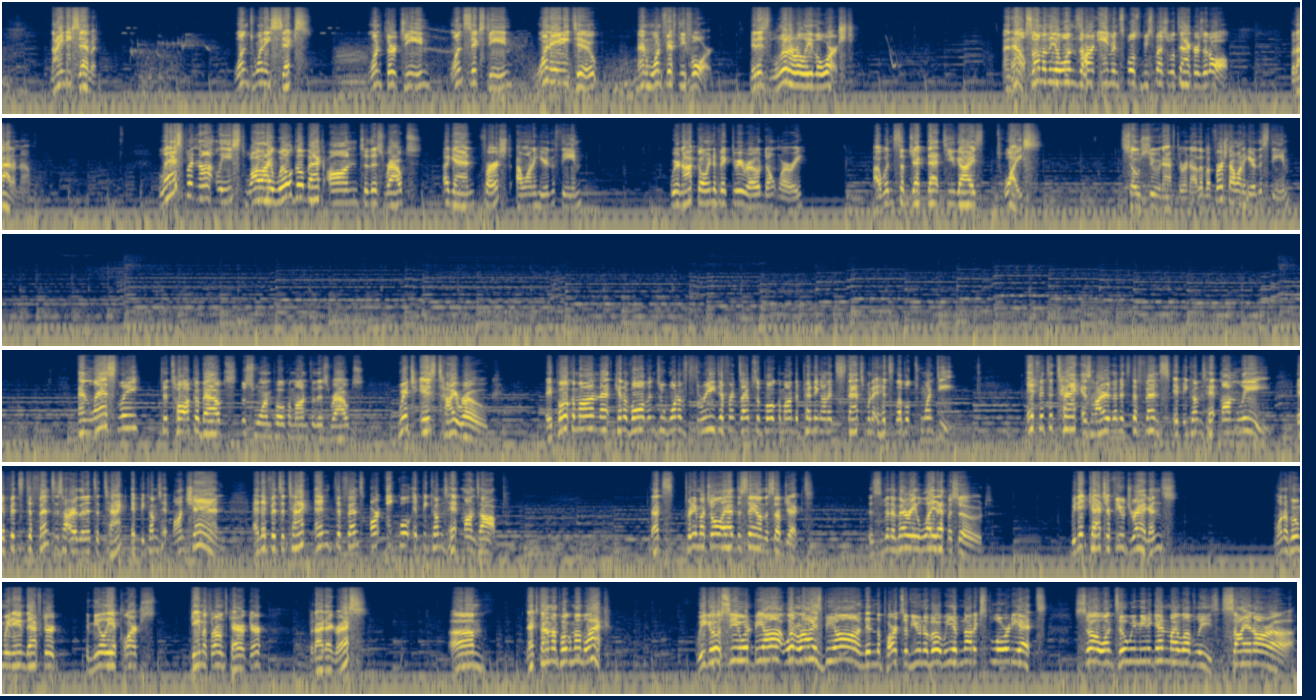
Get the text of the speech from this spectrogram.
97. 126, 113, 116, 182, and 154. It is literally the worst. And hell, some of the ones aren't even supposed to be special attackers at all. But I don't know. Last but not least, while I will go back on to this route again, first, I want to hear the theme. We're not going to Victory Road, don't worry. I wouldn't subject that to you guys twice so soon after another, but first I want to hear this theme. Lastly, to talk about the Swarm Pokemon for this route, which is Tyrogue. A Pokemon that can evolve into one of three different types of Pokemon depending on its stats when it hits level 20. If its attack is higher than its defense, it becomes Hitmonlee. If its defense is higher than its attack, it becomes Hitmonchan. And if its attack and defense are equal, it becomes Hitmontop. That's pretty much all I had to say on the subject. This has been a very light episode. We did catch a few dragons. One of whom we named after Emilia Clarke's Game of Thrones character. But I digress. Um, next time on Pokemon Black, we go see what beyond what lies beyond in the parts of Unova we have not explored yet. So until we meet again, my lovelies, sayonara.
